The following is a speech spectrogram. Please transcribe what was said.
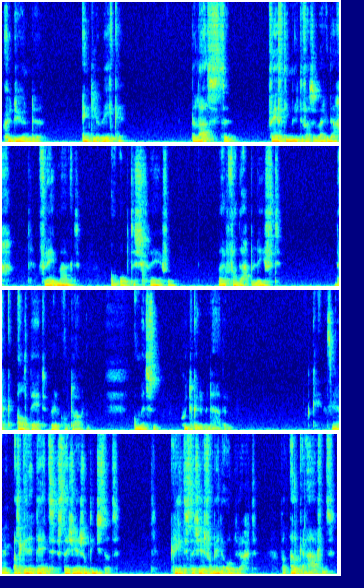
gedurende enkele weken de laatste 15 minuten van zijn werkdag vrijmaakt om op te schrijven wat ik vandaag beleefd, dat ik altijd wil onthouden. Om mensen goed te kunnen benaderen. Als ik in de tijd stagiairs op dienst had, kregen de stagiairs van mij de opdracht van elke avond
